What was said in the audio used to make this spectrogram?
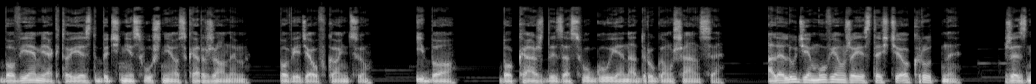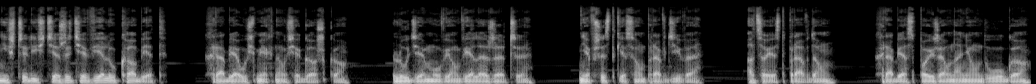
Bo wiem, jak to jest być niesłusznie oskarżonym, powiedział w końcu. I bo, bo każdy zasługuje na drugą szansę. Ale ludzie mówią, że jesteście okrutny, że zniszczyliście życie wielu kobiet. Hrabia uśmiechnął się gorzko. Ludzie mówią wiele rzeczy. Nie wszystkie są prawdziwe. A co jest prawdą? Hrabia spojrzał na nią długo,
